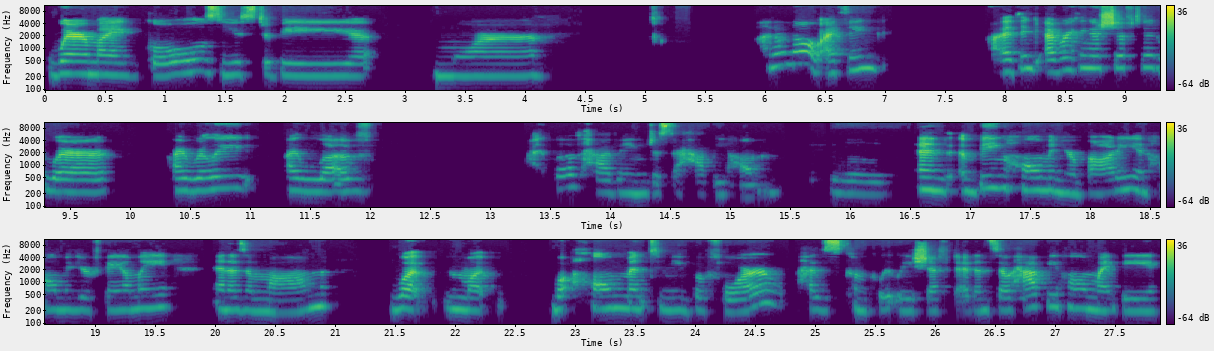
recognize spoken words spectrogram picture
where my goals used to be more I don't know. I think I think everything has shifted where I really I love I love having just a happy home. Mm-hmm. And being home in your body and home with your family and as a mom, what what what home meant to me before has completely shifted. And so happy home might be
